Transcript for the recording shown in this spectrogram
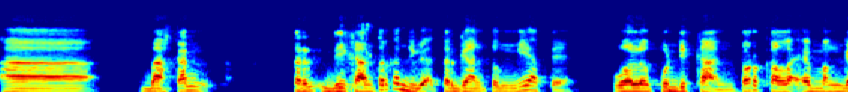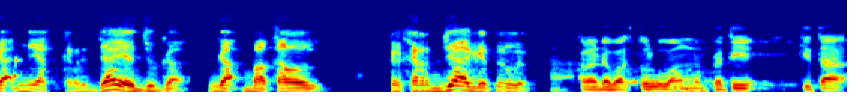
Eh, bahkan ter- di kantor kan juga tergantung niat ya. Walaupun di kantor kalau emang nggak niat kerja ya juga nggak bakal kekerja gitu loh. Kalau ada waktu luang berarti kita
